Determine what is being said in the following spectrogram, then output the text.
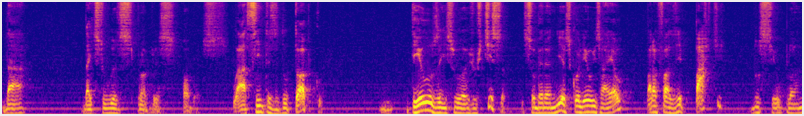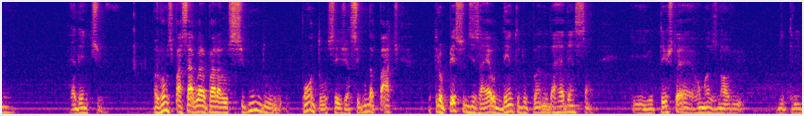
da, das suas próprias obras. A síntese do tópico: Deus, em sua justiça soberania, escolheu Israel para fazer parte do seu plano redentivo. Nós vamos passar agora para o segundo ponto, ou seja, a segunda parte, o tropeço de Israel dentro do plano da redenção. E o texto é Romanos 9, de 30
